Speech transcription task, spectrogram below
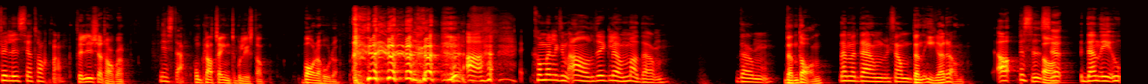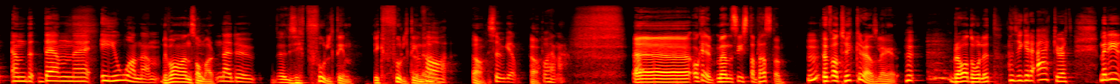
Felicia Takman. Felicia Takman. Just det. Hon platsar inte på listan. Bara hora. ah, kommer liksom aldrig glömma den. Den, Den dagen. den, med den liksom... Den eran. ja, precis. Ja. Den, är, en, den eh, eonen. Det var en sommar. När du Det gick fullt in. Gick fullt in i den. Ja. sugen Ja. på henne. Eh, Okej, men sista plats då. Mm. Vad tycker du än så länge? Bra, dåligt? Jag tycker det är accurate. Men det är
